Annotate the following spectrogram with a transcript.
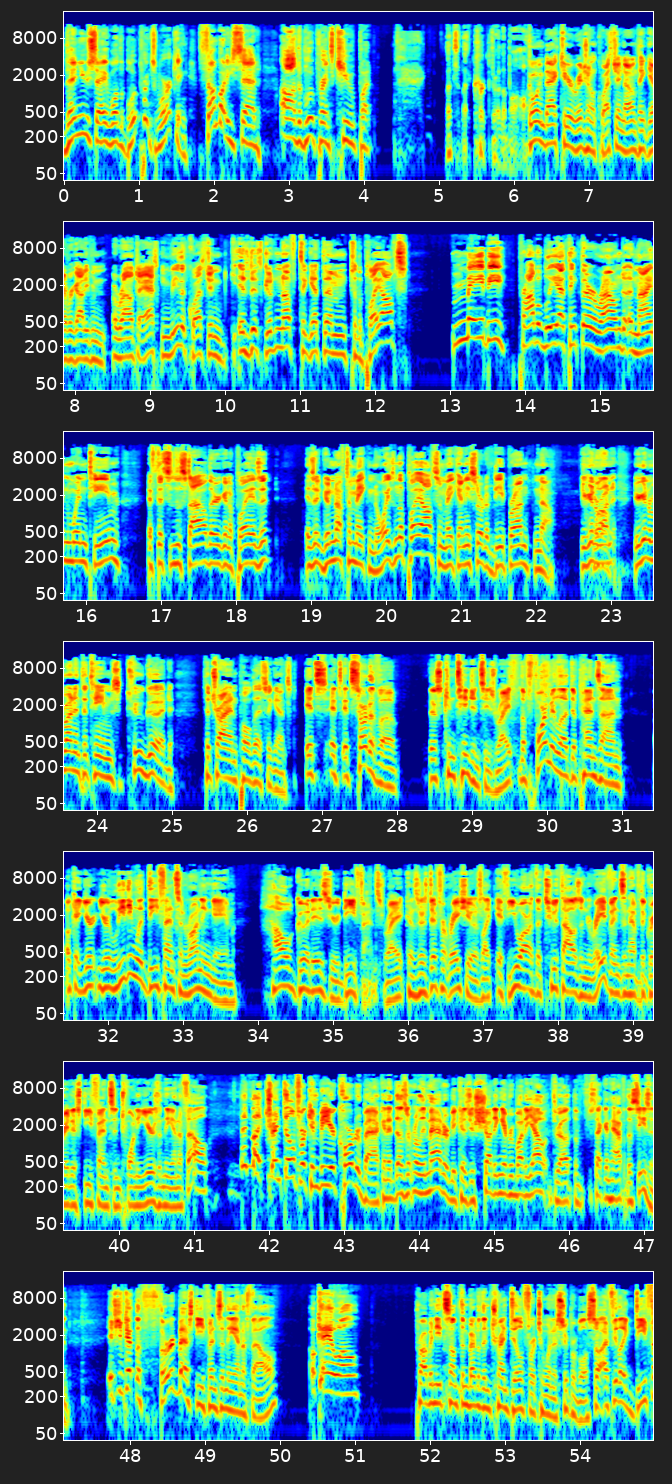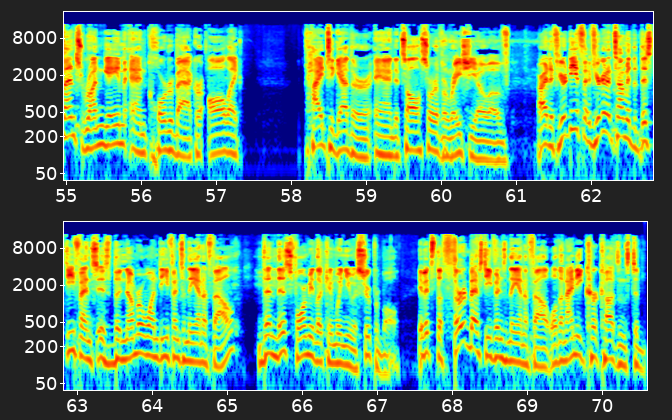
then you say, well, the blueprint's working. Somebody said, "Oh, the blueprint's cute, but let's let Kirk throw the ball." Going back to your original question, I don't think you ever got even around to asking me the question, is this good enough to get them to the playoffs? Maybe, probably. I think they're around a nine win team. If this is the style they're going to play, is it is it good enough to make noise in the playoffs and make any sort of deep run? No. You're going to Well- run you're going to run into teams too good to try and pull this against. it's it's it's sort of a there's contingencies, right? The formula depends on okay, you're you're leading with defense and running game. How good is your defense, right? Because there's different ratios. Like if you are the 2000 Ravens and have the greatest defense in 20 years in the NFL, then like Trent Dilfer can be your quarterback, and it doesn't really matter because you're shutting everybody out throughout the second half of the season. If you've got the third best defense in the NFL, okay, well, probably need something better than Trent Dilfer to win a Super Bowl. So I feel like defense, run game, and quarterback are all like tied together, and it's all sort of a ratio of all right. If your def- if you're going to tell me that this defense is the number one defense in the NFL, then this formula can win you a Super Bowl. If it's the third best defense in the NFL, well, then I need Kirk Cousins to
